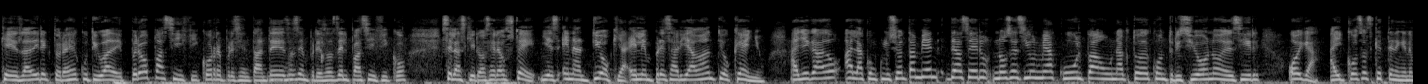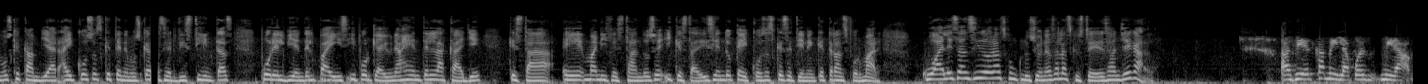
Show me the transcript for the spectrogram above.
que es la directora ejecutiva de Pro Pacífico, representante de esas empresas del Pacífico, se las quiero hacer a usted. Y es en Antioquia, el empresariado antioqueño ha llegado a la conclusión también de hacer, no sé si un mea culpa, un acto de contrición o decir, oiga, hay cosas que tenemos que cambiar, hay cosas que tenemos que hacer distintas por el bien del país y porque hay una gente en la calle que está eh, manifestándose y que está diciendo que hay cosas que se tienen que transformar. ¿Cuáles han sido las conclusiones a las que ustedes han llegado? Así es, Camila. Pues mira,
